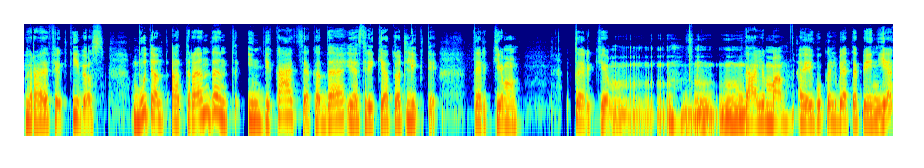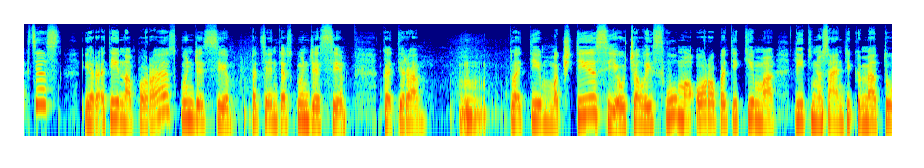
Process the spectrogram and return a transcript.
yra efektyvios. Būtent atrandant indikaciją kada jas reikėtų atlikti tarkim tarkim galima jeigu kalbėt apie injekcijas ir ateina pora skundžiasi pacientė skundžiasi kad yra plati makštis jaučia laisvumą oro patekimą lytinių santykių metu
